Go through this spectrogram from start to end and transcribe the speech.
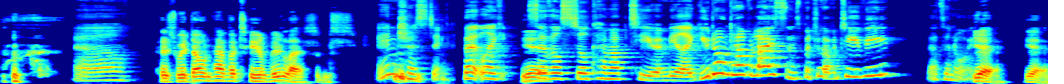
Oh. because we don't have a TV license. Interesting. But like Yeah. so they'll still come up to you and be like, You don't have a license, but you have a TV? That's annoying. Yeah, yeah,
